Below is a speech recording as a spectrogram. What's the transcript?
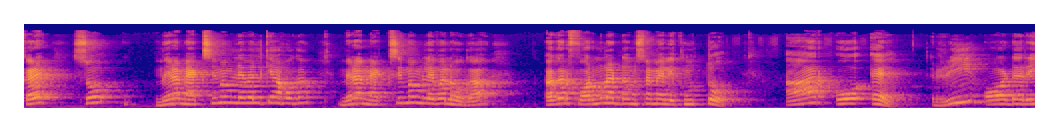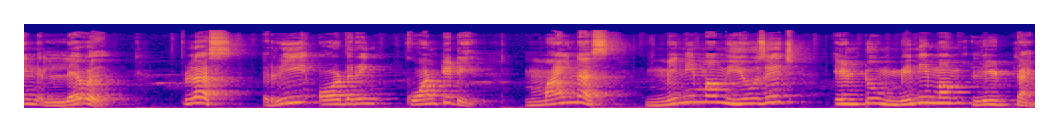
करेक्ट सो मेरा मैक्सिमम लेवल क्या होगा? मेरा मैक्सिमम लेवल होगा, अगर फॉर्मूला टर्म्स में मैं लिखूं तो R O L reordering level plus reordering quantity minus minimum usages into minimum lead time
